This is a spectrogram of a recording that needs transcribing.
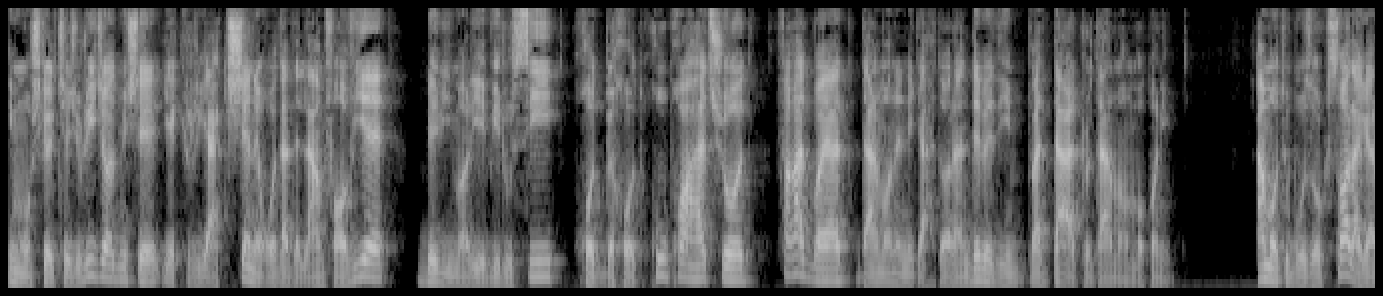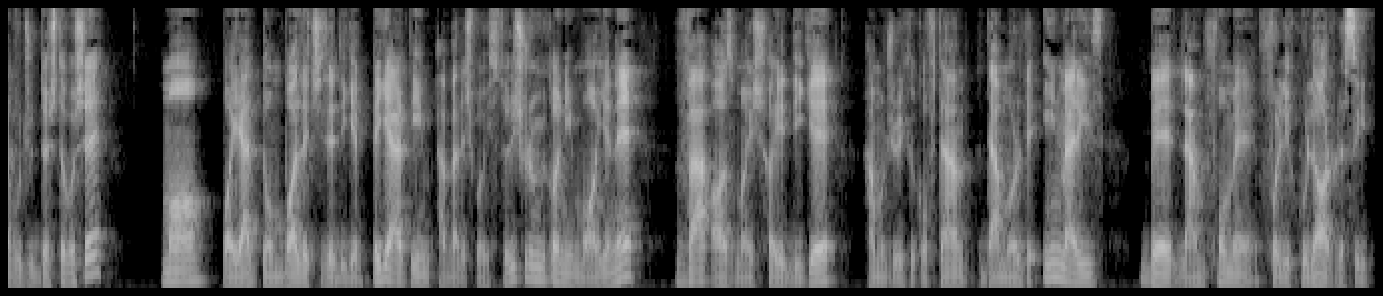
این مشکل چجوری ایجاد میشه؟ یک ریاکشن قدرت لنفاویه به بیماری ویروسی خود به خود خوب خواهد شد. فقط باید درمان نگهدارنده بدیم و درد رو درمان بکنیم. اما تو بزرگسال اگر وجود داشته باشه ما باید دنبال چیز دیگه بگردیم. اولش با هیستوری شروع می‌کنیم معاینه و آزمایش های دیگه. همونجوری که گفتم در مورد این مریض به لنفوم فولیکولار رسید.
